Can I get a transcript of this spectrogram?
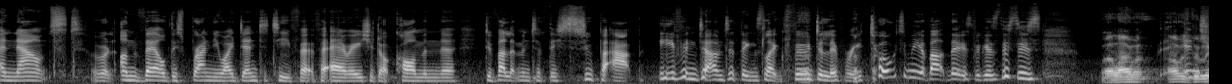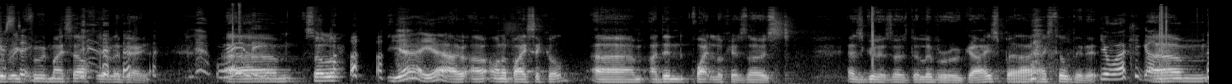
announced or unveiled this brand new identity for, for AirAsia.com and the development of this super app, even down to things like food delivery. Talk to me about this because this is. Well, I was, I was delivering food myself the other day. really? Um, so, look, yeah, yeah, on a bicycle. Um, I didn't quite look as those as good as those Deliveroo guys, but I, I still did it. You're working on um,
